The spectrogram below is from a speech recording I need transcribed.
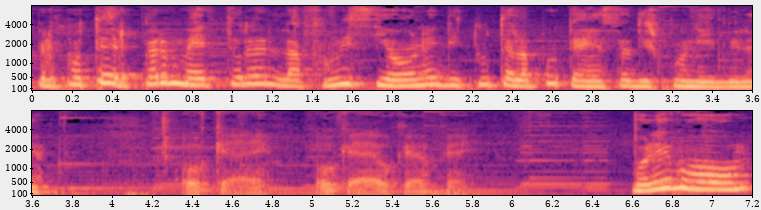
per poter permettere la fruizione di tutta la potenza disponibile. Ok, ok, ok, ok. Volevo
